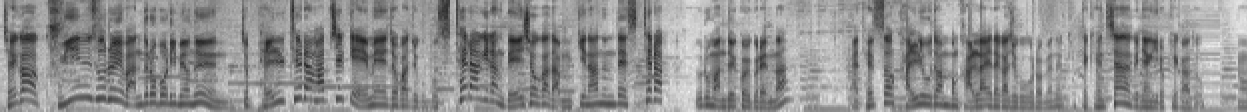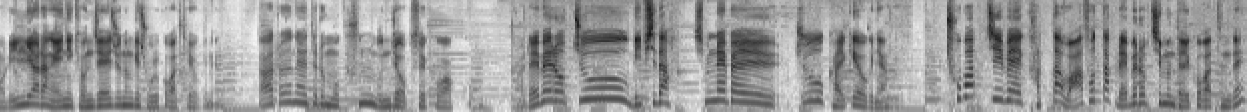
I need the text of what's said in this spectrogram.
제가 구인수를 만들어 버리면은 저 벨트랑 합칠 게 애매해져가지고 뭐 스테락이랑 네셔가 남긴 하는데 스테락으로 만들 걸 그랬나? 아 됐어. 갈리오도 한번 갈라야 돼가지고 그러면은 괜찮아. 그냥 이렇게 가도. 어 릴리아랑 애니 견제해주는 게 좋을 것 같아 여기는. 다른 애들은 뭐 큰 문제 없을 것 같고. 아, 레벨업 쭉 밉시다. 10레벨 쭉 갈게요 그냥. 초밥집에 갔다 와서 딱 레벨업 치면 될 것 같은데?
